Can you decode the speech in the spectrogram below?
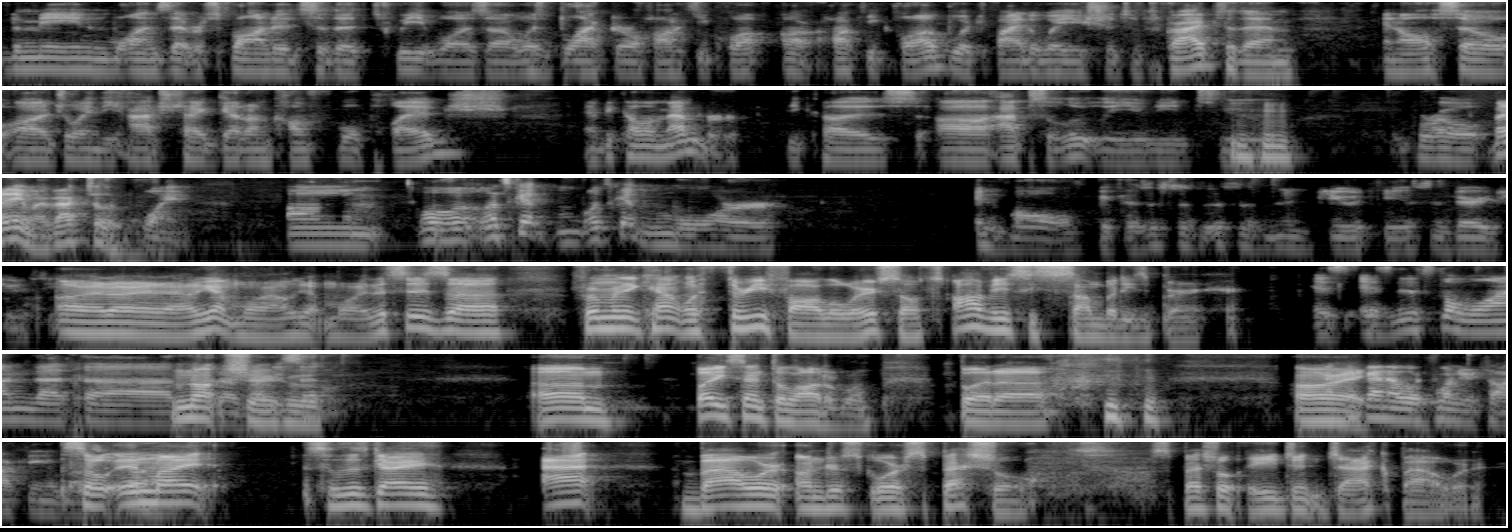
the main ones that responded to the tweet was uh, was Black Girl Hockey Club, uh, Hockey Club, which by the way you should subscribe to them and also uh, join the hashtag Get Uncomfortable pledge and become a member because uh, absolutely you need to Mhm. grow. But anyway, back to the point. Um, well, let's get let's get more involved because this is this is juicy. This is very juicy. All right, all right, I'll get more. I'll get more. This is uh from an account with three followers, so it's obviously somebody's burner. Is is this the one that uh, I'm not that sure buddy who. sent? Um, but he sent a lot of them. But uh, all I right. I know which one you're talking about. So in ahead. my, so this guy at Bauer underscore special, special agent Jack Bauer.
